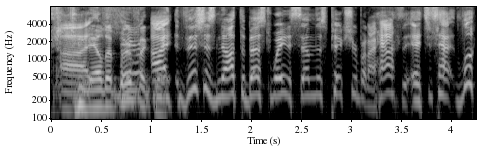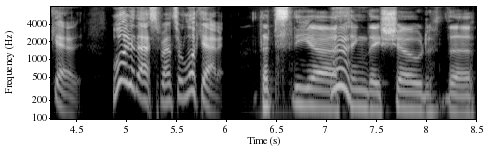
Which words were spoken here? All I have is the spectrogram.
uh, Nailed it perfectly. I, this is not the best way to send this picture, but I have to. It just ha- look at it. Look at that, Spencer. Look at it. That's the uh, thing they showed the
